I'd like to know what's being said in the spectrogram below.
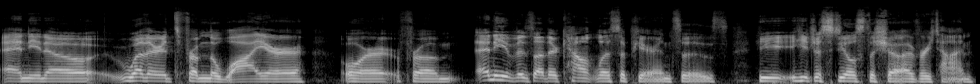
and you know, whether it's from The Wire or from any of his other countless appearances, he he just steals the show every time.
